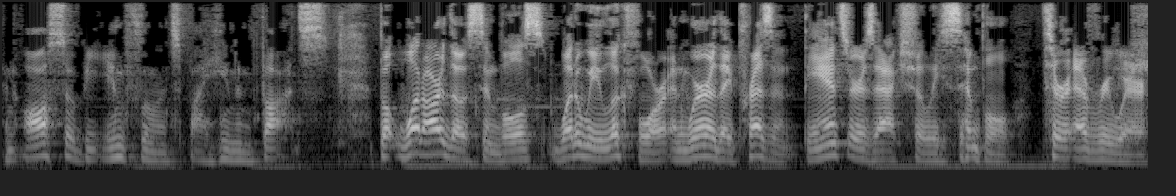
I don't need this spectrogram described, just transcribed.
and also be influenced by human thoughts. But what are those symbols? What do we look for, and where are they present? The answer is actually simple they're everywhere.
